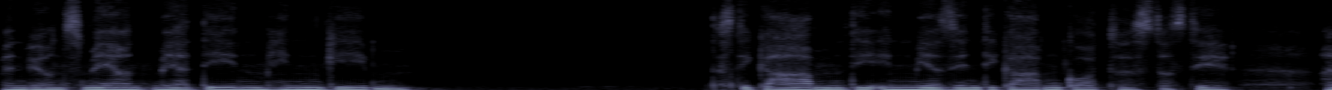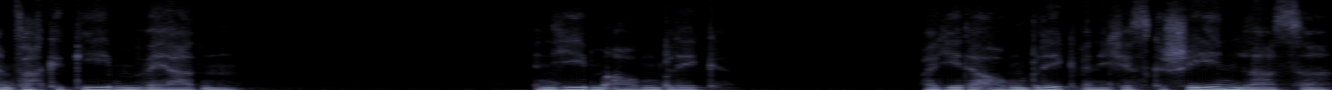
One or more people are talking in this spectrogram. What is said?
wenn wir uns mehr und mehr dem hingeben dass die Gaben, die in mir sind, die Gaben Gottes, dass die einfach gegeben werden in jedem Augenblick. Weil jeder Augenblick, wenn ich es geschehen lasse,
